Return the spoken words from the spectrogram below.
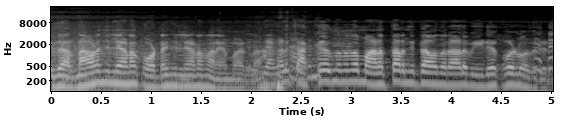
ഇത് എറണാകുളം ജില്ലയാണോ കോട്ടയം ജില്ലയാണോ എന്ന് അറിയാൻ പാടില്ല. ഞങ്ങൾ ചക്ക നിന്ന് മണത്തറിഞ്ഞിട്ടാവുന്ന ഒരാൾ വീഡിയോ കോൾ വന്നിട്ടുണ്ട്.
